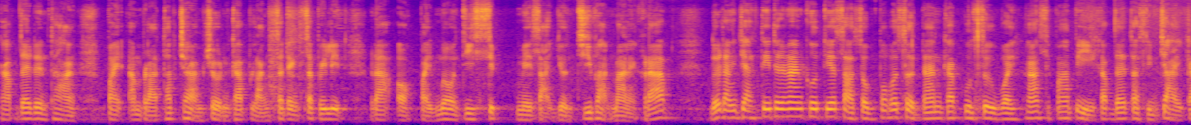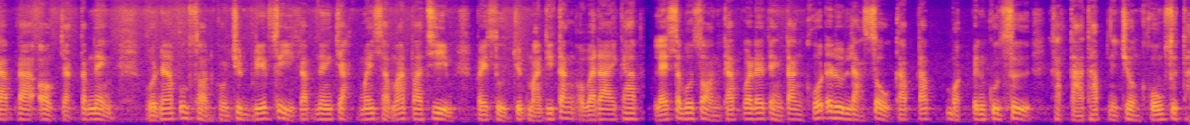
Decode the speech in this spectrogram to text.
ครับ ได้เดินทางไปอัมราทัพฉลามชนครับ หลังแสดงสปิริตลาออกไปเมื่อวันที่ 10 เมษายนที่ผ่านมาเลยครับ โดยหลังจากที่ทางด้านโคเตียสะสมพบประเสริฐนั้นครับคุณซือวัย 55 ปีครับ ได้ตัดสินใจครับลาออกจากตำแหน่งหัวหน้าผู้สอนของชุดบรีฟซีครับ เนื่องจากไม่สามารถพาทีมไปสู่จุดหมายที่ตั้งเอาไว้ได้ครับ และสโมสรครับก็ได้แต่งตั้งโค้ชอดุลลาโศกครับรับบทเป็นกุนซือขัดตาทัพในช่วงโค้งสุดท้าย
